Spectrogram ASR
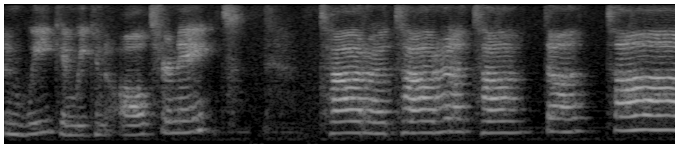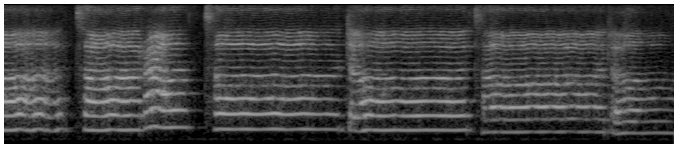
and weak and we can alternate. Ta ra ta ra ta da ta ta ra ta da ta da.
